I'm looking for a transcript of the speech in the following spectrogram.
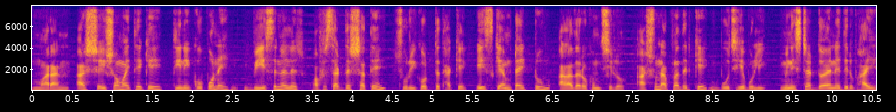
মারান। আর সেই সময় থেকে তিনি গোপনে বিএসএনএল এর অফিসারদের সাথে চুরি করতে থাকে। এই স্ক্যামটা একটু আলাদা রকম ছিল। আসুন আপনাদেরকে বুঝিয়ে বলি। মিনিস্টার দয়ানিধির ভাই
